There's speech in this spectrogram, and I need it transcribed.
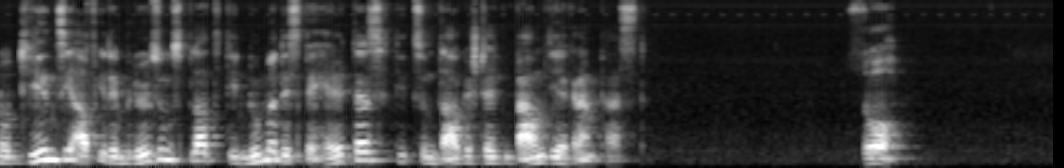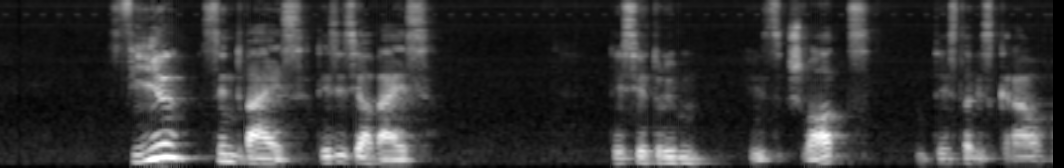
Notieren Sie auf Ihrem Lösungsblatt die Nummer des Behälters, die zum dargestellten Baumdiagramm passt. So. 4 sind weiß, das ist ja weiß. Das hier drüben ist schwarz und das da ist grau.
